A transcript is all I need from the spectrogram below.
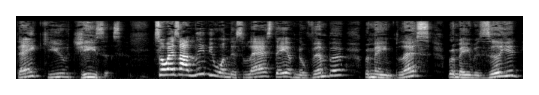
Thank you, Jesus. So as I leave you on this last day of November, remain blessed, remain resilient,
